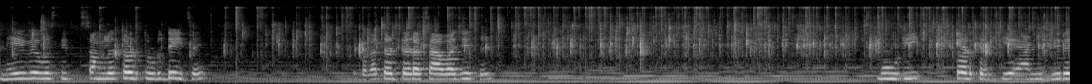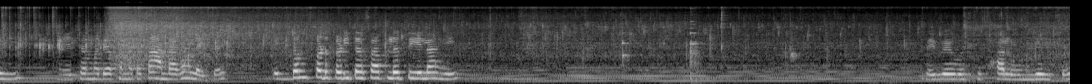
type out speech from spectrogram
आणि हे व्यवस्थित चांगलं तडतडू द्यायचंय. बघा तडतडाचा आवाज येतोय. मोहरी तडतडते आणि जिरंही याच्यामध्ये आपण आता कांदा घालायचा आहे. एकदम कडकडीत असं आपलं तेल आहे. ते व्यवस्थित हलवून घ्यायचं.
